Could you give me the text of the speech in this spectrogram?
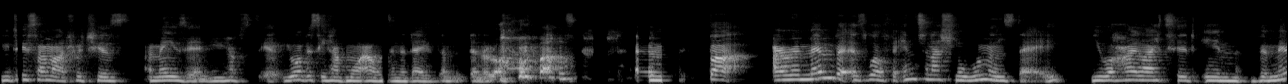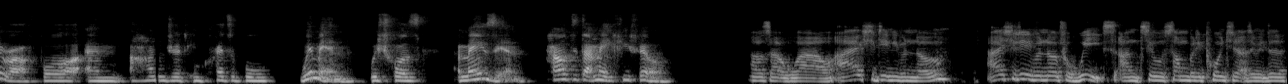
You do so much, which is amazing. You have you obviously have more hours in a day than, than a lot of us. Um, but I remember as well for International Women's Day, you were highlighted in the Mirror for um, 100 incredible women, which was amazing. How did that make you feel? I was like, wow. I actually didn't even know. I actually didn't even know for weeks until somebody pointed out to me the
